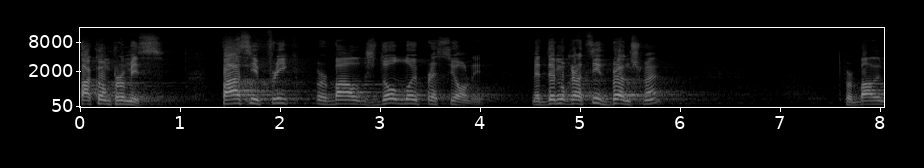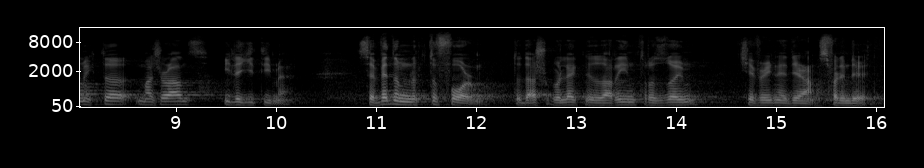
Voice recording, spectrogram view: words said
pa kompromis, pa asnjë frikë përballë çdo lloj presioni, me demokraci të brendshme, të përballemi me këtë mazhorancë ilegjitime, se vetëm në këtë formë, të dashur kolegë, ne do të arrijmë të rrëzojmë Qeverinë e Edi Ramës. Faleminderit.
